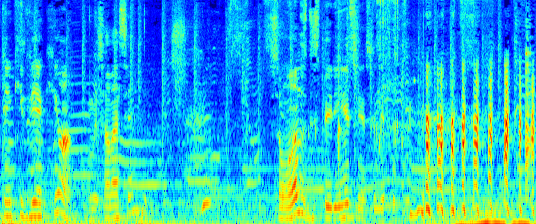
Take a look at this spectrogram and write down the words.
Tem que ver aqui, ó. Vamos ver se ela vai acender. São anos de experiência em acender fogueira.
